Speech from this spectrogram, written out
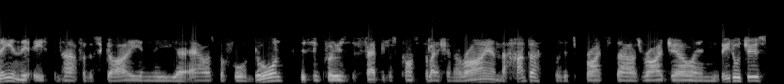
see in the eastern half of the sky in the uh, hours before dawn. This includes the fabulous constellation Orion, the Hunter, with its bright stars Rigel and Betelgeuse.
